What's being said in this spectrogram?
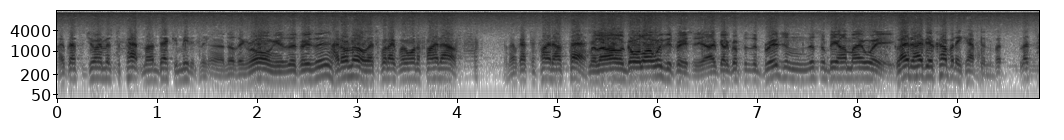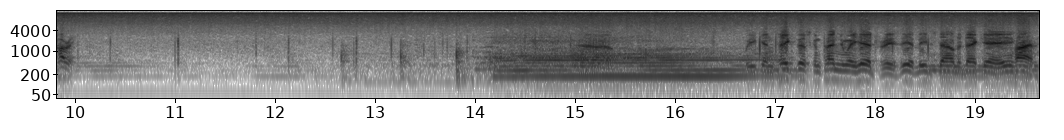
I've got to join Mr. Patton on deck immediately. Uh, nothing wrong, is there, Tracy? I don't know. That's what I want to find out. And I've got to find out fast. Well, I'll go along with you, Tracy. I've got to go up to the bridge, and this will be on my way. Glad to have your company, Captain, but let's hurry. We can take this companionway here, Tracy. It leads down to deck A. Fine.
